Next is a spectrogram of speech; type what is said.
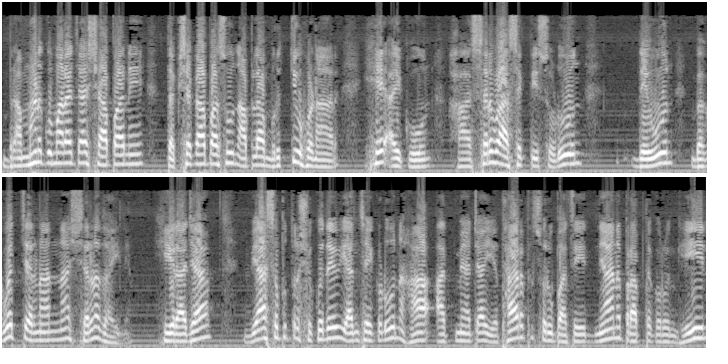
ब्राह्मण कुमाराच्या शापाने तक्षकापासून आपला मृत्यू होणार हे ऐकून हा सर्व आसक्ती सोडून देऊन भगवत चरणांना शरण जाईल. ही राजा व्यासपुत्र शुकदेव यांच्याकडून हा आत्म्याच्या यथार्थ स्वरूपाचे ज्ञान प्राप्त करून घेईल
